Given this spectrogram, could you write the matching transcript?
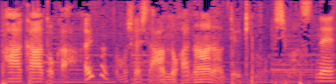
パーカーとか、ああいうのってもしかしたらあんのかななんていう気もしますね。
